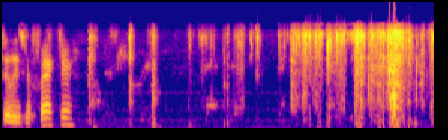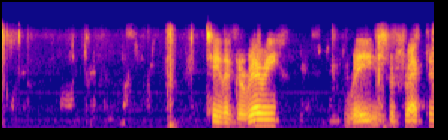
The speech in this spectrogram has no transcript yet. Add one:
Phillies refractor. Taylor Guerrieri, Rays refractor.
